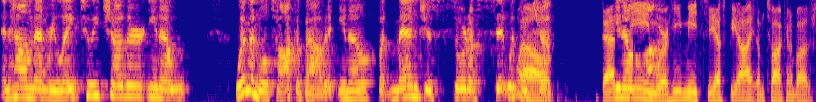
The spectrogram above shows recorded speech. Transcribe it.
and how men relate to each other. You know, women will talk about it, you know, but men just sort of sit with each other. That You know, scene where he meets the FBI, I'm talking about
